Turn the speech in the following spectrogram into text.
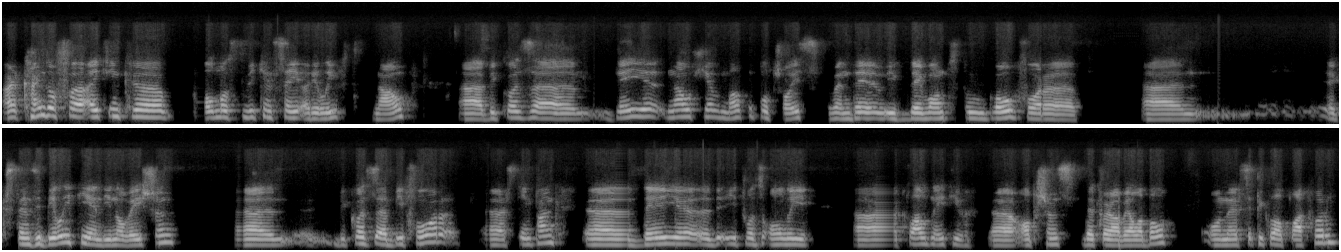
are kind of, uh, I think, uh, almost we can say relieved now uh, because uh, they now have multiple choice when they if they want to go for extensibility and innovation uh, because uh, before uh, steampunk, they it was only Uh, cloud native uh, options that were available on SAP Cloud Platform.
